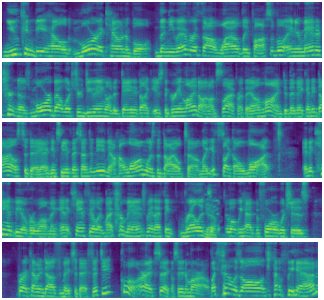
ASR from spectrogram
you can be held more accountable than you ever thought wildly possible and your manager knows more about what you're doing on a day to like is the green light on on slack? Are they online? Did they make any dials today? I can see if they sent an email. How long was the dial tone? Like it's like a lot and it can be overwhelming and it can feel like micromanagement i think relative yeah. to what we had before which is Brooke, how many dollars you make today? 50? Cool. All right, sick. I'll see you tomorrow. Like that was all that we had.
